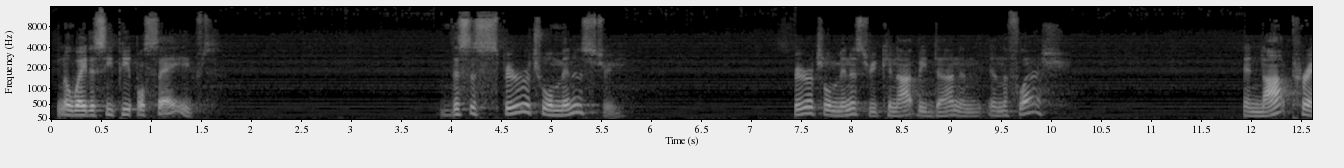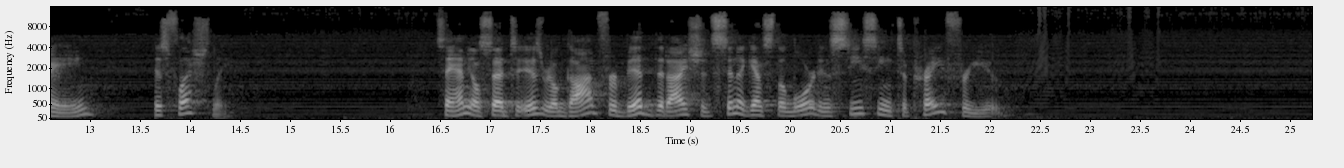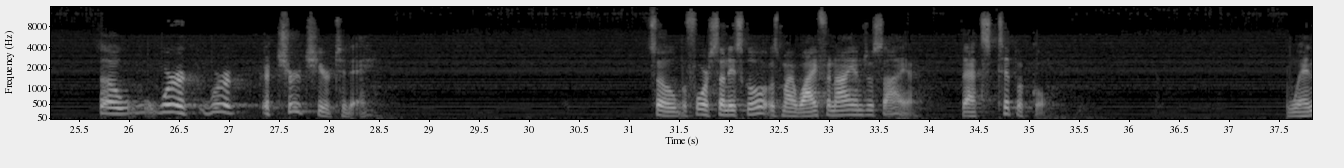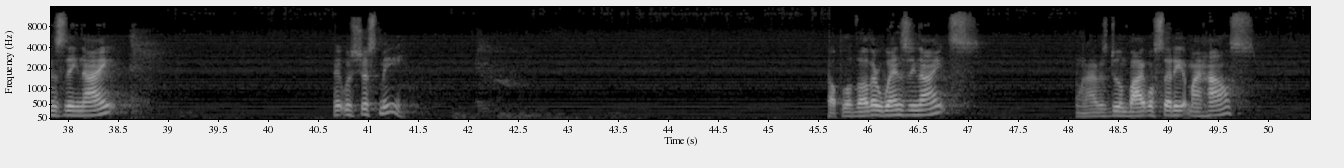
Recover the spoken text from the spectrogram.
No way to see people saved. This is spiritual ministry. Spiritual ministry cannot be done in, in the flesh. And not praying is fleshly. Samuel said to Israel, God forbid that I should sin against the Lord in ceasing to pray for you. So we're, we're a church here today. So before Sunday school, it was my wife and I and Josiah. That's typical. Wednesday night, it was just me. Couple of other Wednesday nights, when I was doing Bible study at my house,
